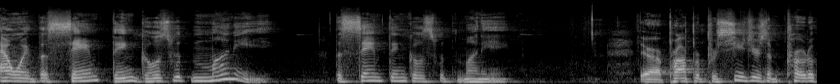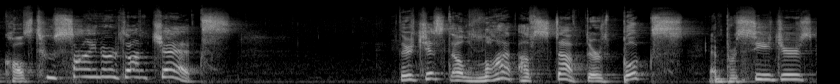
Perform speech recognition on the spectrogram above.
And when the same thing goes with money. The same thing goes with money. There are proper procedures and protocols to signers on checks. There's just a lot of stuff. There's books and procedures,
